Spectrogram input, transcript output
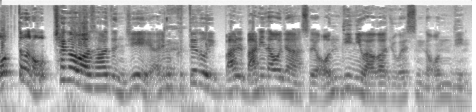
어떤 업체가 와서 하든지 아니면 네. 그때도 말 많이 나오지 않았어요. 언딘이 와가지고 했습니다. 언딘.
